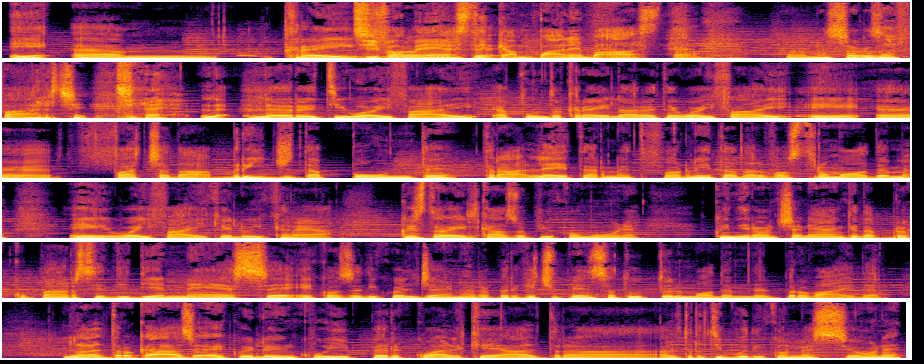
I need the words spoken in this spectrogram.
e ehm, crei Sì, vabbè, solamente- ste campane basta. non so cosa farci. Cioè, le, le reti wifi appunto crei la rete wifi e eh, faccia da bridge da ponte tra l'ethernet fornita dal vostro modem e il wifi che lui crea. Questo è il caso più comune. Quindi non c'è neanche da preoccuparsi di DNS e cose di quel genere perché ci pensa tutto il modem del provider. L'altro caso è quello in cui per qualche altra, altro tipo di connessione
